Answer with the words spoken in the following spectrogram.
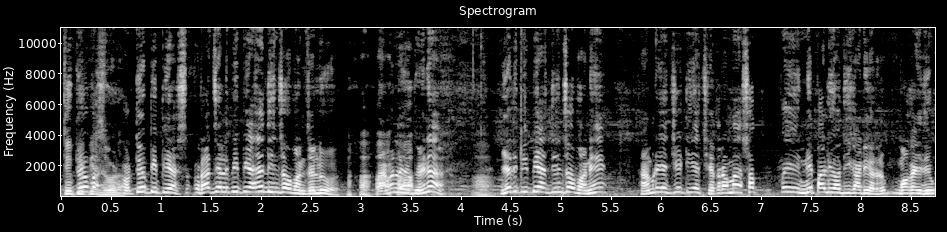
त्यो पिपिएस राज्यले पिपिएसै दिन्छौ भन्छ लु। हामीले होइन? यदि पिपिएस दिन्छौ भने हाम्रो यो जिटिए क्षेत्रमा सबै नेपाली अधिकारीहरू मगाइदेऊ।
